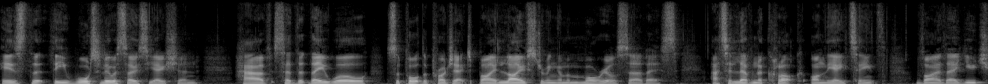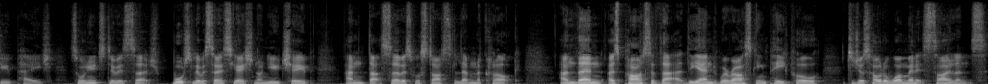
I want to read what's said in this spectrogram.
is that the Waterloo Association have said that they will support the project by live streaming a memorial service at 11 o'clock on the 18th via their YouTube page. So all you need to do is search Waterloo Association on YouTube, and that service will start at 11 o'clock. And then, as part of that, at the end, we're asking people to just hold a one-minute silence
